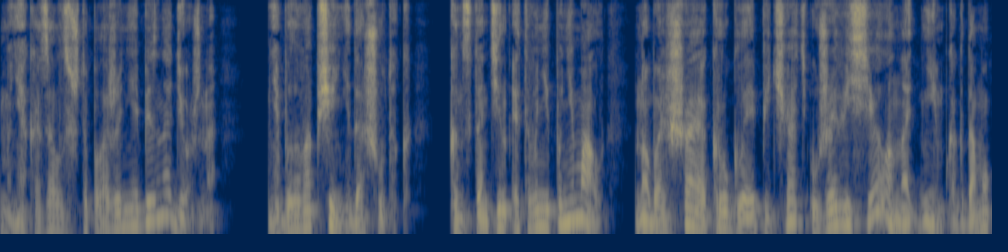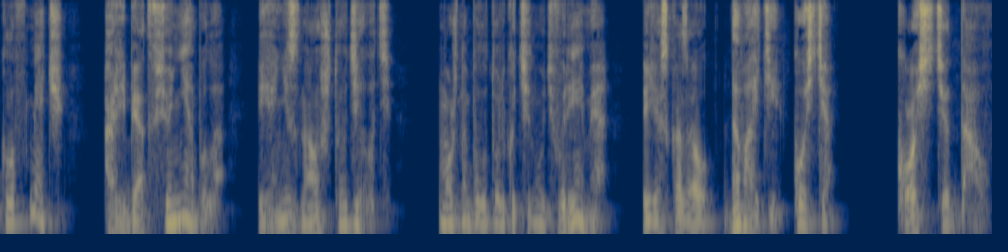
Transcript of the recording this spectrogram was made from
Мне казалось, что положение безнадежно. Мне было вообще не до шуток. Константин этого не понимал, но большая круглая печать уже висела над ним, когда моклов меч, а ребят все не было, и я не знал, что делать. Можно было только тянуть время — и я сказал «Давайте, Костя». Костя дал.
